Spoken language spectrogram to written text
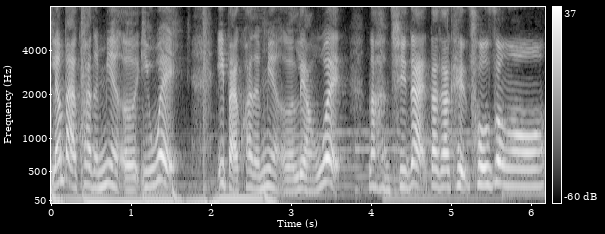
两百块的面额一位，一百块的面额两位。那很期待大家可以抽中哦。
